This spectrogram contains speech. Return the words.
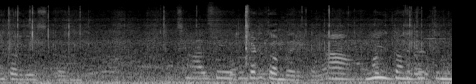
ఇంకోటి తీసుకోండి. చాలా ఒకటి తొంభై రూపాయలు? తొంభై రూపాయలు.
